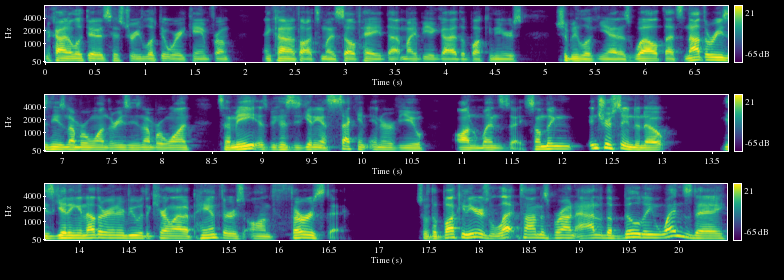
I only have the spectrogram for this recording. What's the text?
I kind of looked at his history, looked at where he came from, and kind of thought to myself, hey, that might be a guy the Buccaneers should be looking at as well. That's not the reason he's number one. The reason he's number one to me is because he's getting a second interview on Wednesday. Something interesting to note he's getting another interview with the Carolina Panthers on Thursday. So if the Buccaneers let Thomas Brown out of the building Wednesday,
